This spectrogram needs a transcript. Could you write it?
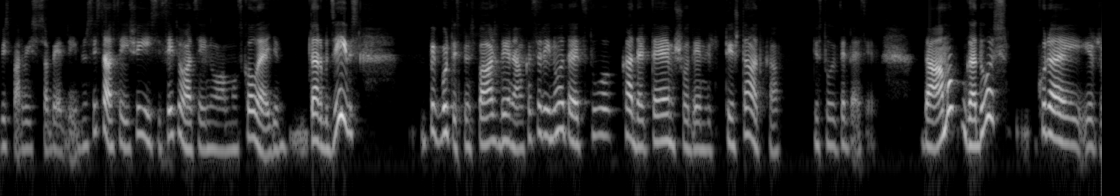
vispār visu sabiedrību. Es izstāstīšu īsi situāciju no mūsu kolēģa darba dzīves. Burtiski pirms pāris dienām, kas arī noteica to, kādēļ tēma šodien ir tieši tāda, kā jūs to dzirdēsiet. Dāma gados, kurai ir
